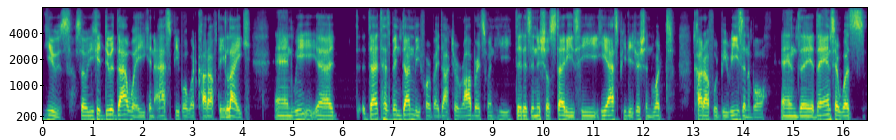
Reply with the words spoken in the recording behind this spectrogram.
use. So you could do it that way. You can ask people what cutoff they like, and we uh, that has been done before by Dr. Roberts when he did his initial studies. He he asked pediatrician what cutoff would be reasonable, and the the answer was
